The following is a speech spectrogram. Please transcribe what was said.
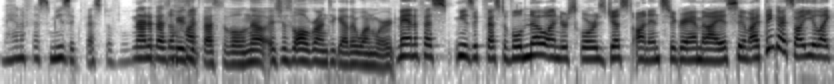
Manifest Music Festival. Manifest the Music hunt. Festival. No, it's just all run together, one word. Manifest Music Festival, no underscores, just on Instagram. And I assume, I think I saw you like,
